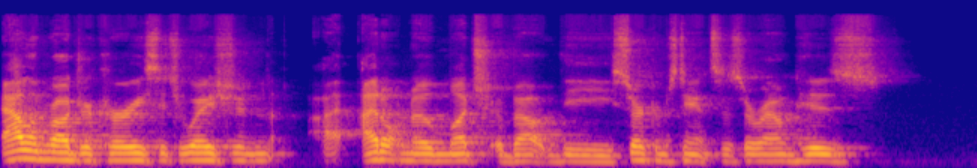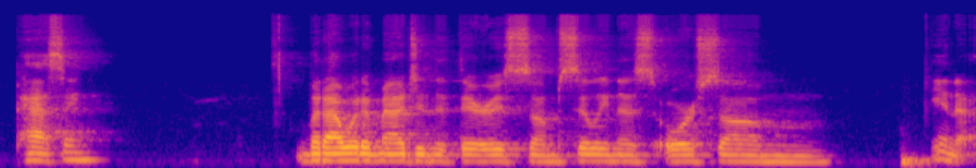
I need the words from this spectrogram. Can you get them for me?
Alan Roger Currie situation. I, I don't know much about the circumstances around his passing, but I would imagine that there is some silliness or some, you know,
